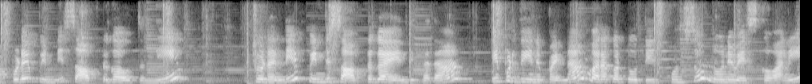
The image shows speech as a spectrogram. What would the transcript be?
అప్పుడే పిండి సాఫ్ట్గా అవుతుంది. చూడండి పిండి సాఫ్ట్గా అయింది కదా. ఇప్పుడు దీనిపైన మరొక టూ టీ స్పూన్స్ నూనె వేసుకోవాలి.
